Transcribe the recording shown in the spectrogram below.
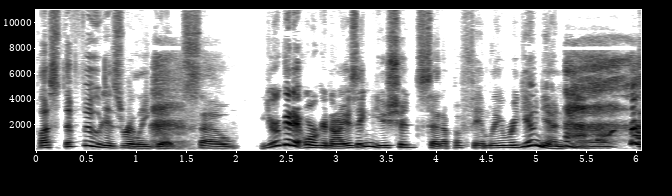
Plus, the food is really good. So, you're good at organizing. You should set up a family reunion.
